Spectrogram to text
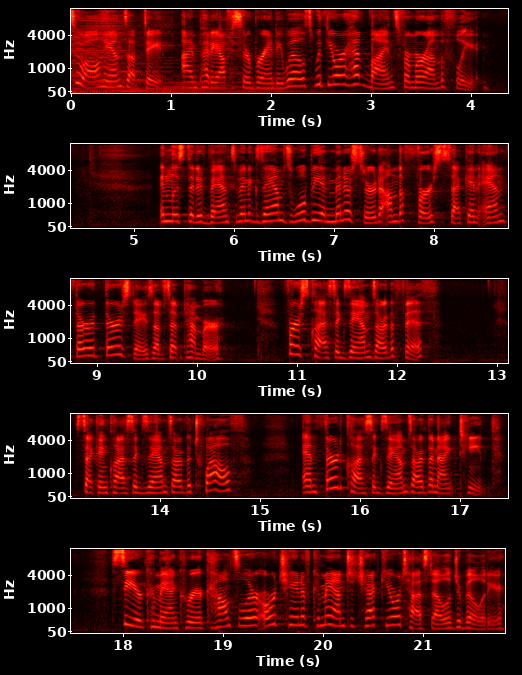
to All Hands Update. I'm Petty Officer Brandy Wills with your headlines from around the fleet. Enlisted advancement exams will be administered on the first, second, and third Thursdays of September. First class exams are the 5th, second class exams are the 12th, and third class exams are the 19th. See your command career counselor or chain of command to check your test eligibility.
